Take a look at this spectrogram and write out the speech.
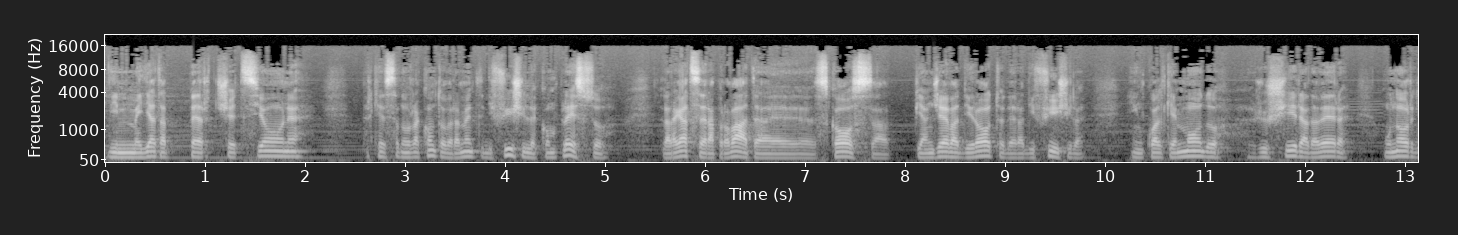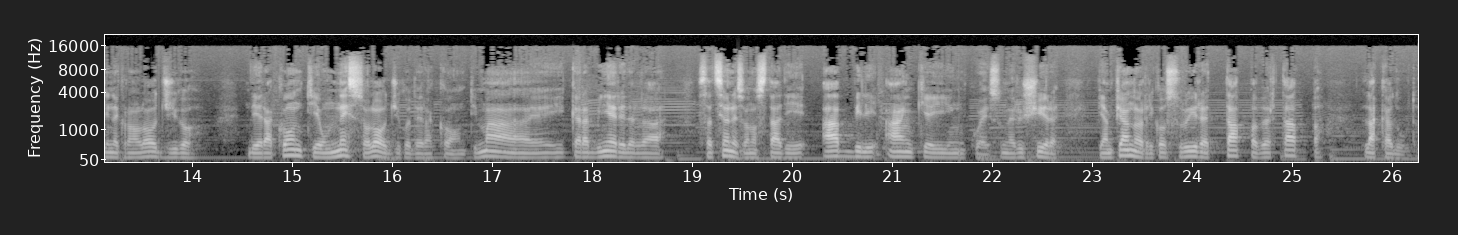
di immediata percezione perché è stato un racconto veramente difficile e complesso. La ragazza era provata, scossa, piangeva di rotto ed era difficile in qualche modo riuscire ad avere un ordine cronologico dei racconti e un nesso logico dei racconti, ma eh, i carabinieri della stazione sono stati abili anche in questo, nel riuscire pian piano a ricostruire tappa per tappa l'accaduto.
